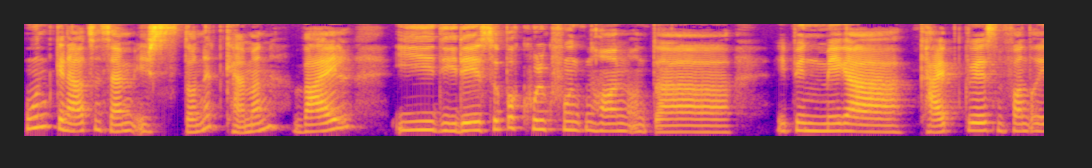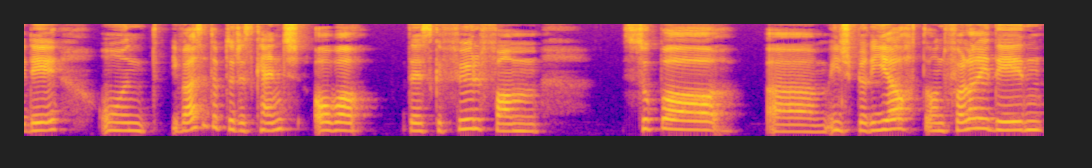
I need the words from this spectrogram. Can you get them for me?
Und genau zusammen ist es dann nicht gekommen, weil ich die Idee super cool gefunden habe und äh, ich bin mega gehypt gewesen von der Idee. Und ich weiß nicht, ob du das kennst, aber das Gefühl vom super ähm, inspiriert und voller Ideen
